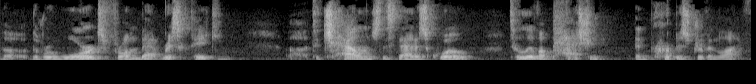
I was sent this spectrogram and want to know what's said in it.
the, the rewards from that risk taking uh, to challenge the status quo, to live a passionate and purpose driven life.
